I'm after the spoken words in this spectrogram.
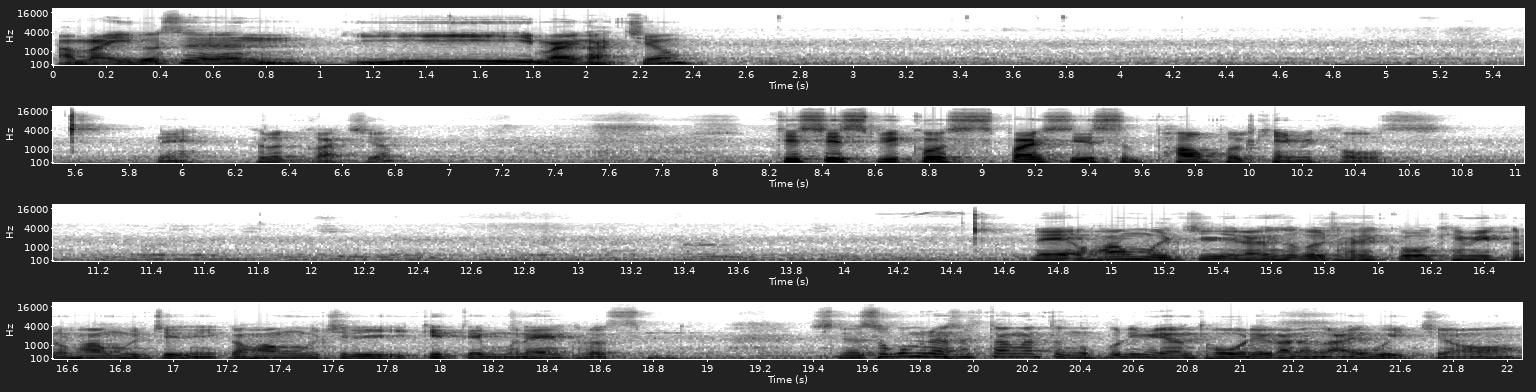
아마 이것은 이 말 같죠? 네, 그럴 것 같죠? This is because spices is powerful chemicals. 네, 화학물질이라는 해석을 잘했고 케미컬은 화학물질이니까 화학물질이 있기 때문에 그렇습니다. 실은 소금이나 설탕 같은 거 뿌리면 더 오래 가는 거 알고 있죠.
